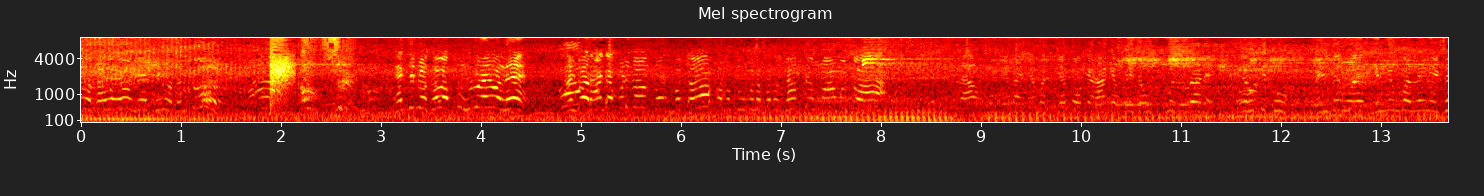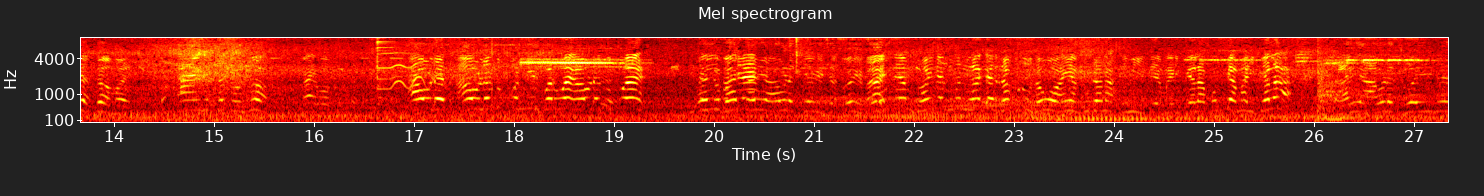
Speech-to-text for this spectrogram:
તું મેથીનો ખાવા આવ્યો મેથીનો સંતુ એકદમ ખાવા રાગા પડી જાવ તો તું મને બધું જામ આમ તો આ આ પેલા એમ જ કહેતો કે રાગે પડી જાઉં તું દુરાને એવું કીધું એક બિલ્ડિંગમાં લઈને છે તો અમારે કાંઈ હોતું નથી. આવડે આવડત ઉપર નિર્ભર હોય આવડત ઉપર એની ભાઈ તારી આવડત કેવી છે જોઈ ભાઈ ભાઈ એમ જોઈને મને લાગે રખડું જવો અહીંયા ગુડાના સીમી છે મારી પેલા અહીંયા આવડે જોઈને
